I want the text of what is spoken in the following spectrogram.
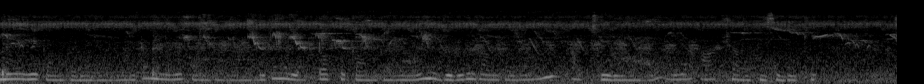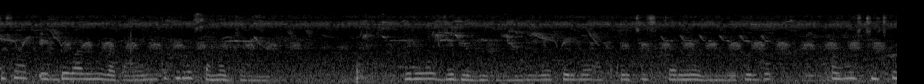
मैं ये काम करने जा रही हूँ, बेटा मैं ये काम कर रहा हूँ, बेटा मैं लैपटॉप पर काम कर रहा हूँ, मैं ज़रूरी काम कर रहा हूँ आप छेड़िए है या आप शांति से देखिए। जैसे आप एक दो बार उन्हें बताएँगे तो फिर वो समझ जाएँगे। फिर वो जिद नहीं करेंगे या फिर वो आपको चीज़ करने देंगे, फिर वो और वो उस चीज़ को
